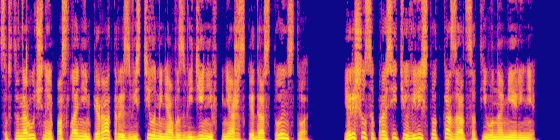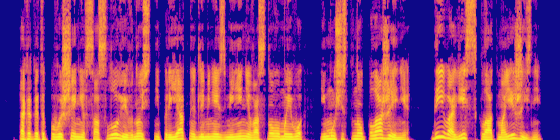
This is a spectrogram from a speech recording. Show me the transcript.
собственноручное послание императора известило меня о возведении в княжеское достоинство, я решился просить ее величество отказаться от его намерения, так как это повышение в сословии вносит неприятные для меня изменения в основу моего имущественного положения, да и во весь склад моей жизни.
